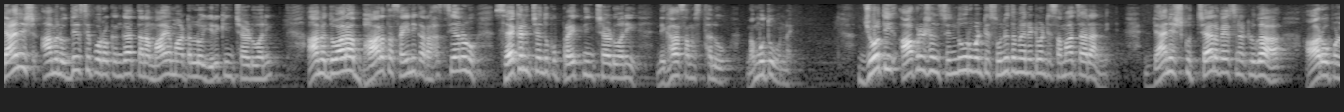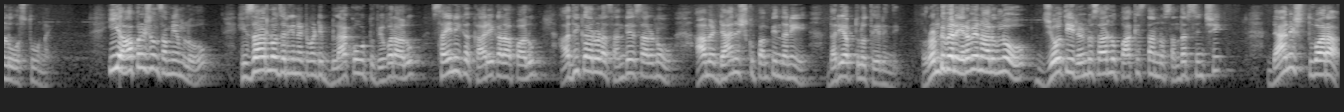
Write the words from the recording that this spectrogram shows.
డానిష్ ఆమెను ఉద్దేశపూర్వకంగా తన మాయమాటల్లో ఇరికించాడు అని ఆమె ద్వారా భారత సైనిక రహస్యాలను సేకరించేందుకు ప్రయత్నించాడు అని నిఘా సంస్థలు నమ్ముతూ ఉన్నాయి. జ్యోతి ఆపరేషన్ సింధూర్ వంటి సున్నితమైనటువంటి సమాచారాన్ని డానిష్కు చేరవేసినట్లుగా ఆరోపణలు వస్తూ ఉన్నాయి. ఈ ఆపరేషన్ సమయంలో హిజార్లో జరిగినటువంటి బ్లాకౌట్ వివరాలు సైనిక కార్యకలాపాలు అధికారుల సందేశాలను ఆమె డానిష్కు పంపిందని దర్యాప్తులో తేలింది. రెండు వేల ఇరవై నాలుగులో జ్యోతి రెండుసార్లు పాకిస్తాన్ను సందర్శించి డానిష్ ద్వారా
